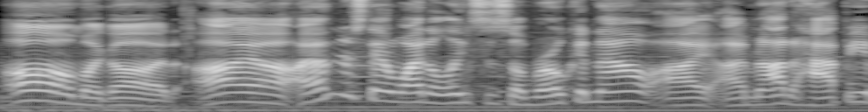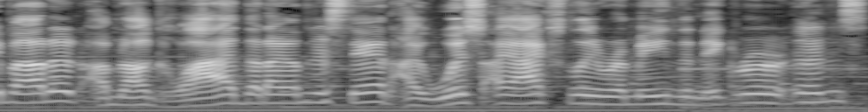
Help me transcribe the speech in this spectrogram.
Oh my god. I uh, I understand why the Lynx is so broken now. I, I'm not happy about it. I'm not glad that I understand. I wish I actually remained in ignorance.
